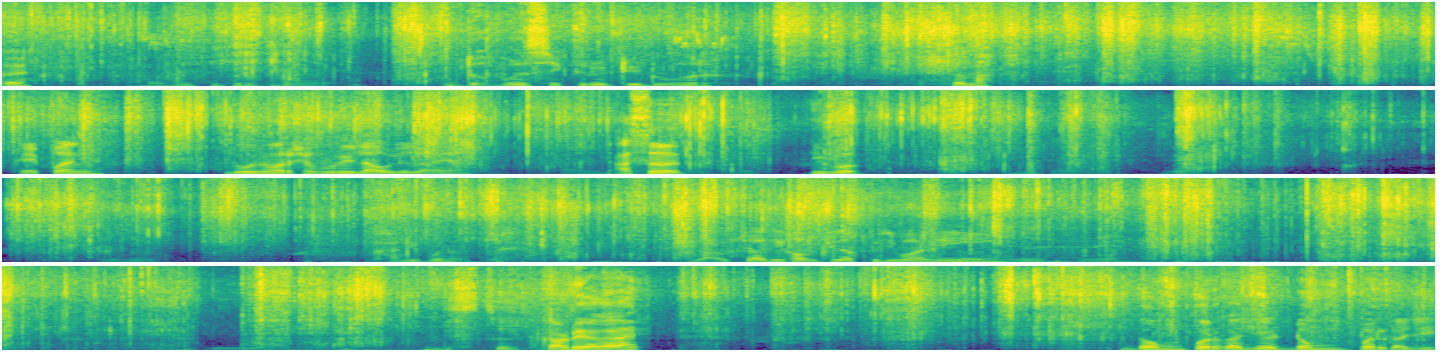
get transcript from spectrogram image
काय? डबल सिक्युरिटी डोअर चला. हे पण दोन वर्षापूर्वी लावलेलं आहे. असंच. ही बघ. खाली पण लावची आधी खाऊची असली भाजी. दिसत. काढूया काय? डंपर काजी आहे डंपर काजी.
